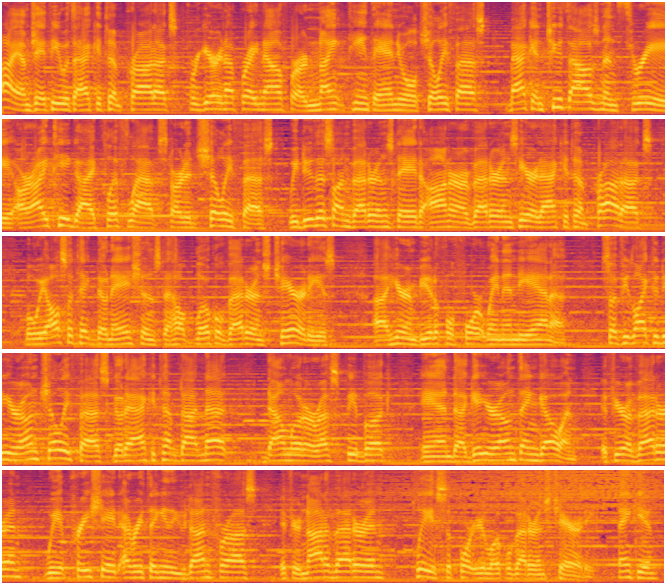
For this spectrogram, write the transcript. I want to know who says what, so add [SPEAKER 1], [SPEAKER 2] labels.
[SPEAKER 1] Hi, I'm JP with AccuTemp Products. We're gearing up right now for our 19th annual Chili Fest. Back in 2003, our IT guy, Cliff Lapp, started Chili Fest. We do this on Veterans Day to honor our veterans here at AccuTemp Products, but we also take donations to help local veterans charities uh, here in beautiful Fort Wayne, Indiana. So if you'd like to do your own Chili Fest, go to Accutemp.net, download our recipe book, and uh, get your own thing going. If you're a veteran, we appreciate everything that you've done for us. If you're not a veteran, please support your local veterans charity. Thank you.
